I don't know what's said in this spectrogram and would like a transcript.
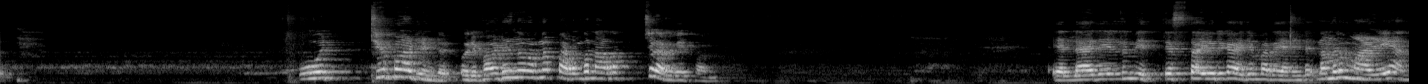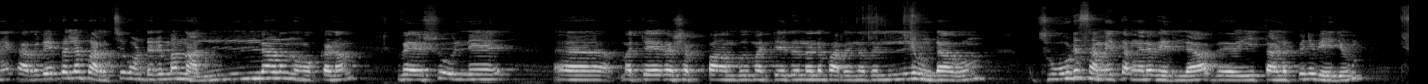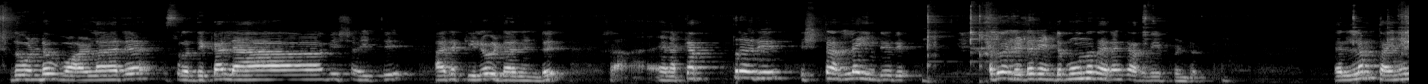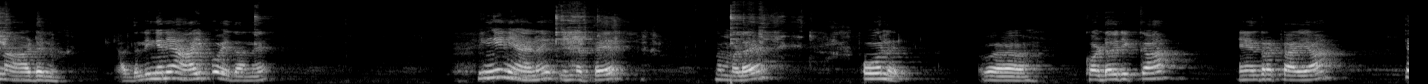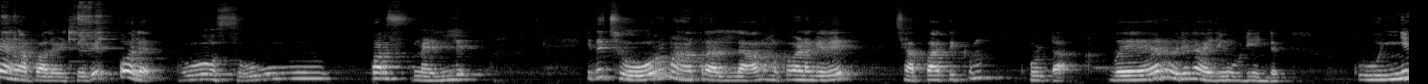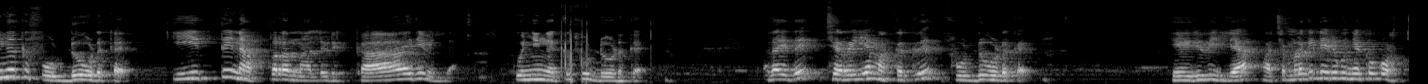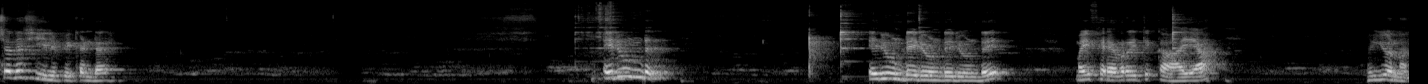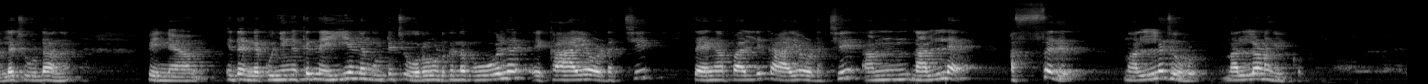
ഒരുപാടുണ്ട്. ഒരുപാട് എന്ന് പറഞ്ഞാൽ പറമ്പ് നിറച്ച് കറിവേപ്പാണ്. എല്ലാവരിൽ നിന്നും വ്യത്യസ്തമായ ഒരു കാര്യം പറയാനുണ്ട്. നമ്മൾ മഴയാണ് കറിവേപ്പെല്ലാം പറിച്ചു കൊണ്ടുവരുമ്പോൾ നല്ലോണം നോക്കണം. വിഷമില്ല മറ്റേ വിഷപ്പാമ്പ് മറ്റേത് എന്നെല്ലാം പറയുന്നതെല്ലാം ഉണ്ടാവും. ചൂട് സമയത്ത് അങ്ങനെ വരില്ല ഈ തണുപ്പിന് വരും. അതുകൊണ്ട് വളരെ ശ്രദ്ധിക്കുക. ലാവിഷായിട്ട് അര കിലോ ഇടാനുണ്ട്. എനക്കത്ര ഒരു ഇഷ്ടമല്ല ഇതിന്റെ ഒരു. അതുമല്ല രണ്ട് മൂന്ന് തരം കറിവേപ്പുണ്ട്. എല്ലാം തനി നാടനും അതിലിങ്ങനെ ആയിപ്പോയതാണ്. ഇങ്ങനെയാണ് ഇന്നത്തെ നമ്മളെ ഓല. കൊടോരിക്ക നേന്ത്രക്കായ തേങ്ങാപ്പാൽ ഒഴിച്ചൊരു ഓല. Oh super smell. ഇത് ചോറ് മാത്രമല്ല നമുക്ക് വേണമെങ്കിൽ ചപ്പാത്തിക്കും കൂട്ടാം. വേറെ ഒരു കാര്യം കൂടിയുണ്ട്. കുഞ്ഞുങ്ങൾക്ക് ഫുഡ് കൊടുക്കാൻ ഇതിനപ്പുറം നല്ലൊരു കാര്യമില്ല. കുഞ്ഞുങ്ങൾക്ക് ഫുഡ് കൊടുക്കാൻ. അതായത് ചെറിയ മക്കൾക്ക് ഫുഡ് കൊടുക്കാൻ. എരിവില്ല. പച്ചമുളകിന്റെ ഒരു കുഞ്ഞൊക്കെ കുറച്ചെല്ലാം ശീലിപ്പിക്കണ്ടേ? എരിവുണ്ട്. എരിവുണ്ട് എരിവുണ്ട് എരിവുണ്ട്. മൈ ഫേവറേറ്റ് കായ. അയ്യോ നല്ല ചൂടാണ്. പിന്നെ ഇതന്നെ കുഞ്ഞുങ്ങൾക്ക് നെയ്യെല്ലാം കൂട്ടി ചോറ് കൊടുക്കുന്ന പോലെ കായ ഉടച്ച് തേങ്ങാപ്പാലിൽ കായ ഉടച്ച് നല്ല അസൽ നല്ല ചോറ് നല്ലോണം കഴിക്കും.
